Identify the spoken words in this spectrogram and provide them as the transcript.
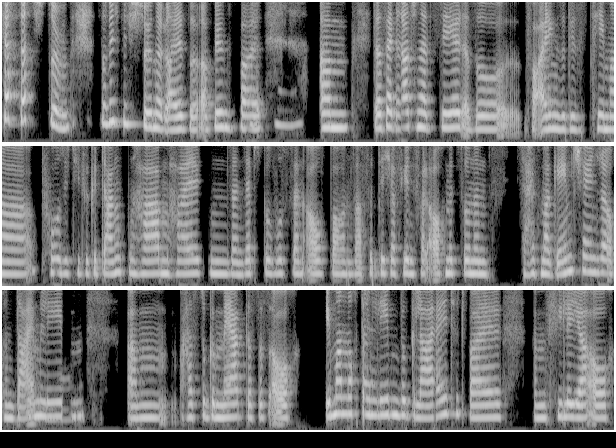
ja, das stimmt. Das ist eine richtig schöne Reise, auf jeden Fall. Mhm. Ähm, du hast ja gerade schon erzählt, also vor allen Dingen so dieses Thema positive Gedanken haben, halten, sein Selbstbewusstsein aufbauen, war für dich auf jeden Fall auch mit so einem, ich sag jetzt mal, Game Changer auch in deinem Leben. Ähm, hast du gemerkt, dass das auch immer noch dein Leben begleitet, weil ähm, viele ja auch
